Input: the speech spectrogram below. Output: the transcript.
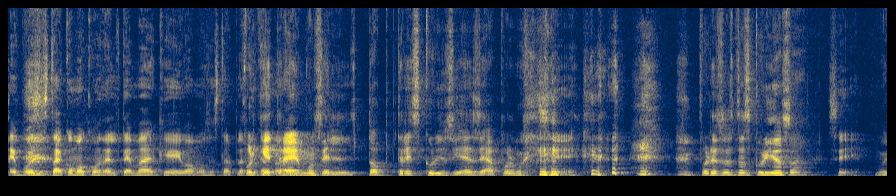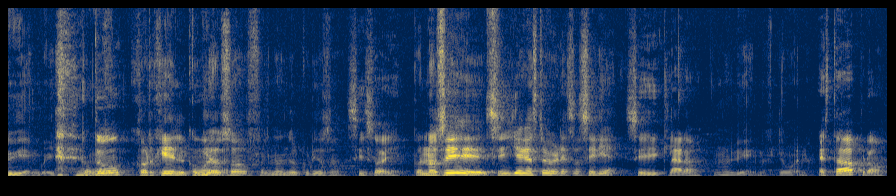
eh, pues está como con el tema que vamos a estar platicando. Porque hoy. traemos el top 3 curiosidades de Apple, güey. Sí, ¿Por eso estás curioso? sí, Muy bien, güey. Como ¿Tú? Jorge el ¿Cómo curioso, Fernando el curioso. sí soy. ¿Conoce, sí llegaste a ver esa serie? Sí, claro. Muy bien, qué bueno. Estaba pro.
